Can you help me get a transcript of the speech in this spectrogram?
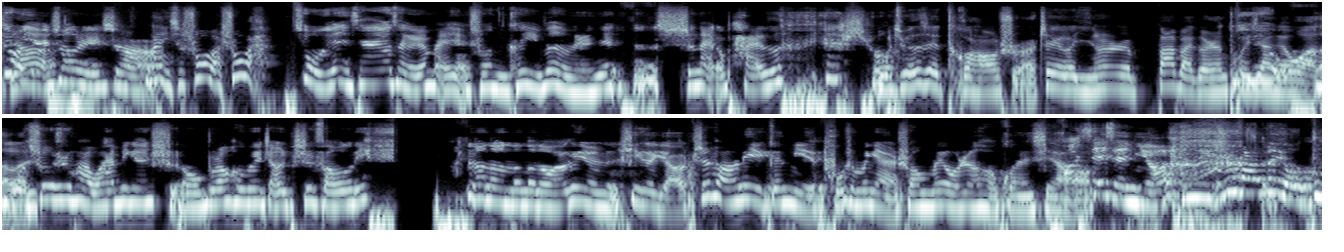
就是眼霜这事儿。那你先说吧，说吧。就我觉得你现在要再给人买眼霜，你可以问问人家呃使哪个牌子的眼霜。我觉得这特好使，这个已经是八百个人推荐给我的了我。说实话，我还没敢使呢，我不知道会不会长脂肪粒。No no no no no，我要跟你们辟个谣，脂肪粒跟你涂什么眼霜没有任何关系啊。好，谢谢你哦。你知道那有多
